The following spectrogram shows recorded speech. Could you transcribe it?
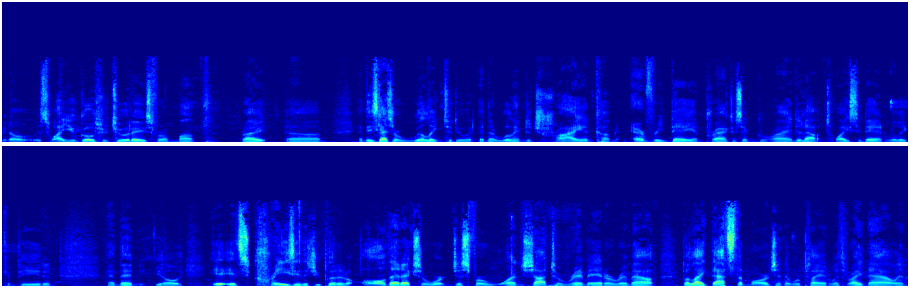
you know, it's why you go through two days for a month, right? Um, and these guys are willing to do it, and they're willing to try and come every day and practice and grind it out twice a day and really compete. And and then you know it's crazy that you put in all that extra work just for one shot to rim in or rim out. But like that's the margin that we're playing with right now, and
